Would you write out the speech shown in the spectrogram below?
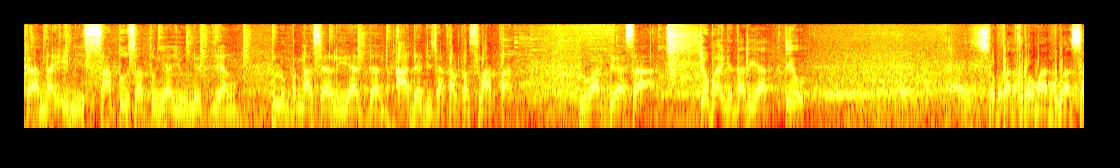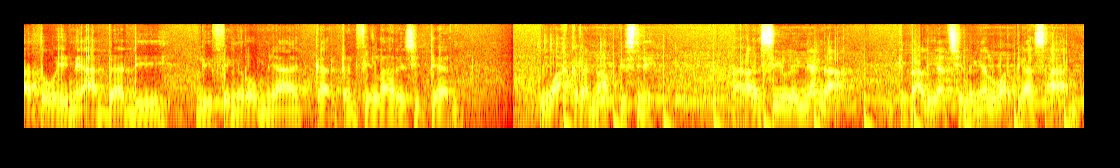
karena ini satu-satunya unit yang belum pernah saya lihat dan ada di Jakarta Selatan. Luar biasa. Coba kita lihat. Yuk. Eh, Sobat Roma 21 ini ada di living roomnya Garden Villa Resident. Wah, keren habis nih. Uh, ceilingnya nggak kita lihat ceilingnya luar biasa 4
